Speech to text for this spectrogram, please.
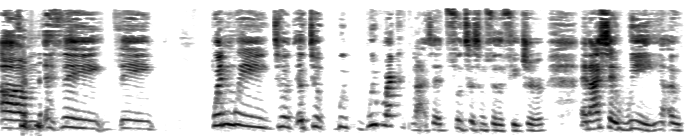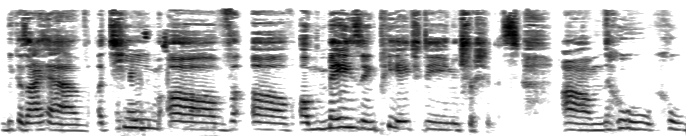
Um, the, the, when we to, to we, we recognize that food systems for the future, and I say we uh, because I have a team of of amazing PhD nutritionists um, who, who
